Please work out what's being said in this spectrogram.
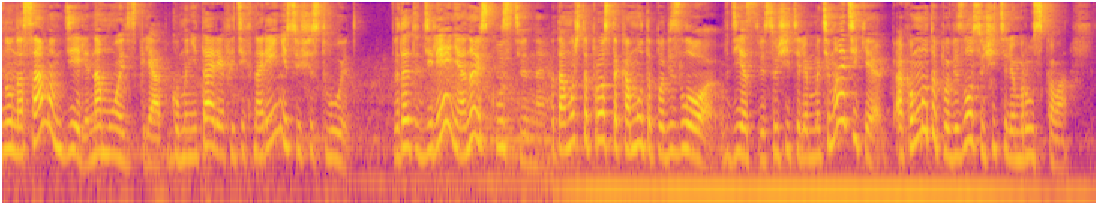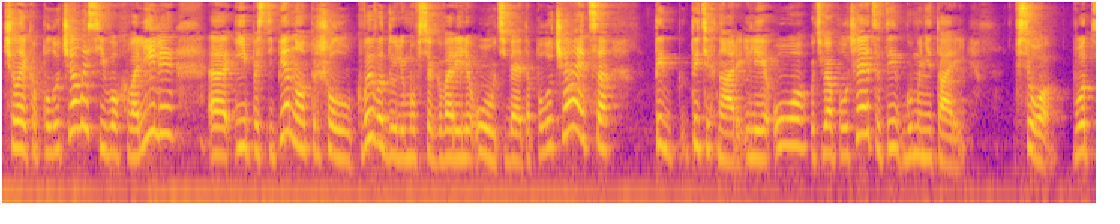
Ну, на самом деле, на мой взгляд, гуманитариев и технарей не существует. Вот это деление, оно искусственное. Потому что просто кому-то повезло в детстве с учителем математики, а кому-то повезло с учителем русского. Человека получалось, его хвалили, э, и постепенно он пришел к выводу, или ему все говорили, о, у тебя это получается, ты, ты технарь, или о, у тебя получается, ты гуманитарий. Все, вот,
